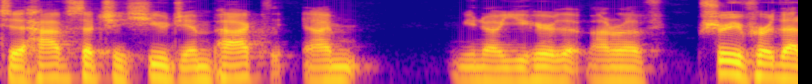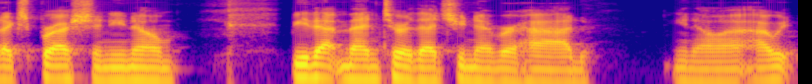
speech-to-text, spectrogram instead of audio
to have such a huge impact i'm you know you hear that i don't know if I'm sure you've heard that expression you know be that mentor that you never had you know I, I would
